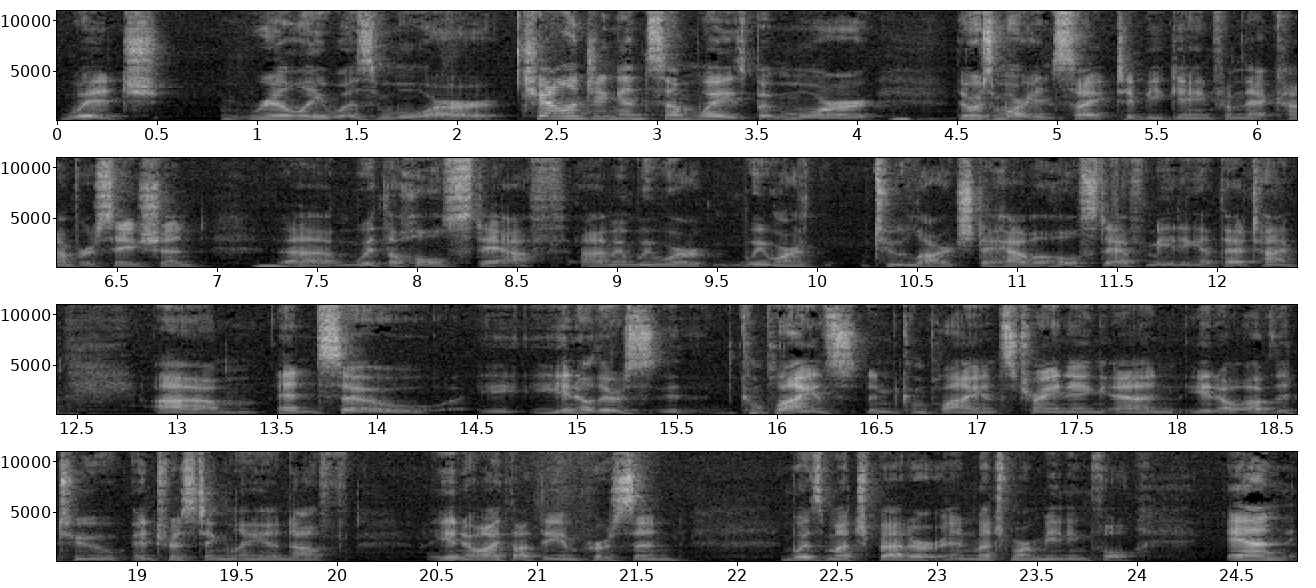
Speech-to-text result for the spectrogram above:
which really was more challenging in some ways, but more there was more insight to be gained from that conversation um, with the whole staff. Um, and we were we weren't too large to have a whole staff meeting at that time, um, and so you know there's compliance and compliance training, and you know of the two, interestingly enough, you know I thought the in person was much better and much more meaningful, and.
